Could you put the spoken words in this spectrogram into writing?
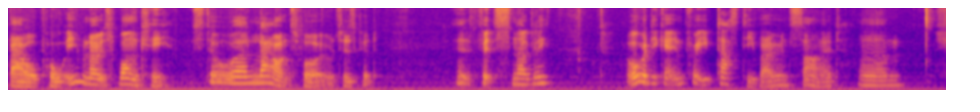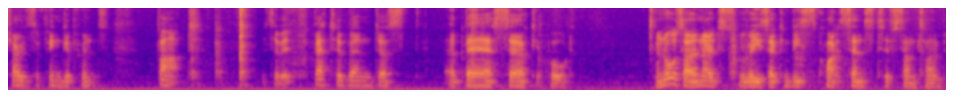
barrel port even though it's wonky, still uh, allowance for it, which is good. It fits snugly. Already getting pretty dusty though inside. Um, shows the fingerprints, but it's a bit better than just a bare circuit board. And also I noticed these they can be quite sensitive sometimes.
